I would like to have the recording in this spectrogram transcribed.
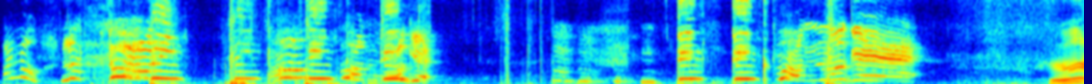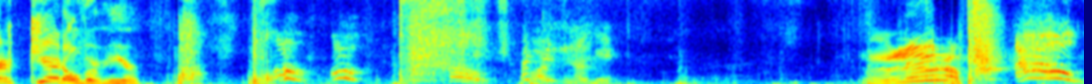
I know. Let's go. Ding, ding, ding, ding, Nugget. ding, ding. Nugget. Get over here. Oh, oh, oh, fart nugget. Ow!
